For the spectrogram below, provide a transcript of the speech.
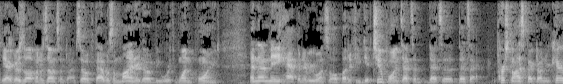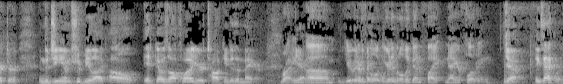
yeah, it goes off on its own sometimes. So if that was a minor, that would be worth one point, and that may happen every once in a while. But if you get two points, that's a that's a that's a personal aspect on your character, and the GM should be like, "Oh, it goes off while you're talking to the mayor." Right. Yeah. Um, you're, in get the middle. You're in the middle of a gunfight. Now you're floating, Yeah, exactly.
